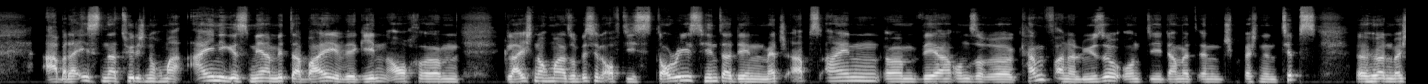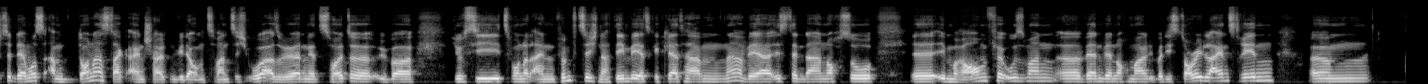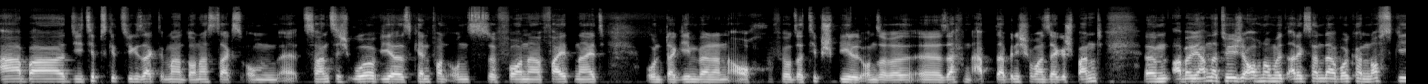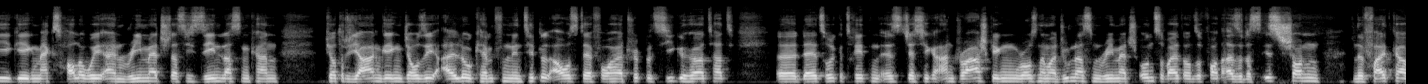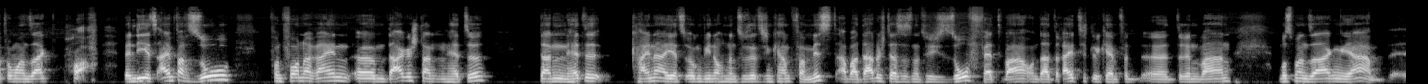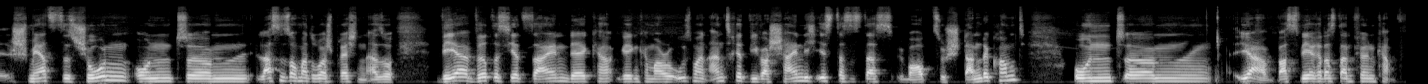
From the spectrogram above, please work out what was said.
Aber da ist natürlich noch mal einiges mehr mit dabei. Wir gehen auch ähm, gleich noch mal so ein bisschen auf die Stories hinter den Matchups ein. Ähm, wer unsere Kampfanalyse und die damit entsprechenden Tipps äh, hören möchte, der muss am Donnerstag einschalten, wieder um 20 Uhr. Also wir werden jetzt heute über UFC 251, nachdem wir jetzt geklärt haben, na, wer ist denn da noch so äh, im Raum für Usman, äh, werden wir noch mal über die Storylines reden. Ähm, aber die Tipps gibt's wie gesagt, immer donnerstags um äh, 20 Uhr, wie ihr es kennt von uns äh, vor einer Fight Night. Und da geben wir dann auch für unser Tippspiel unsere äh, Sachen ab. Da bin ich schon mal sehr gespannt. Ähm, aber wir haben natürlich auch noch mit Alexander Volkanowski gegen Max Holloway ein Rematch, das sich sehen lassen kann. Piotr Jan gegen Josie Aldo kämpfen den Titel aus, der vorher Triple C gehört hat, äh, der zurückgetreten ist. Jessica Andrade gegen Rose Namajunas ein Rematch und so weiter und so fort. Also das ist schon eine Fightcard, wo man sagt, boah, wenn die jetzt einfach so von vornherein ähm, dagestanden hätte, dann hätte keiner jetzt irgendwie noch einen zusätzlichen Kampf vermisst. Aber dadurch, dass es natürlich so fett war und da drei Titelkämpfe äh, drin waren, muss man sagen, ja, schmerzt es schon und ähm, lass uns doch mal drüber sprechen. Also wer wird es jetzt sein, der gegen Kamaru Usman antritt? Wie wahrscheinlich ist, dass es das überhaupt zustande kommt? Und ähm, ja, was wäre das dann für ein Kampf?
